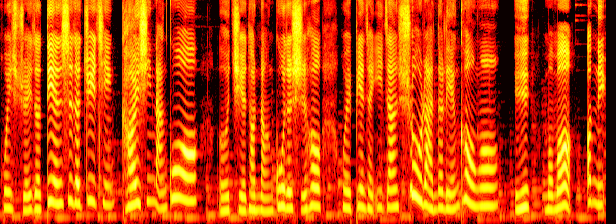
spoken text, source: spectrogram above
会随着电视的剧情开心难过哦，而且她难过的时候会变成一张素染的脸孔哦。咦，妈妈啊，你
